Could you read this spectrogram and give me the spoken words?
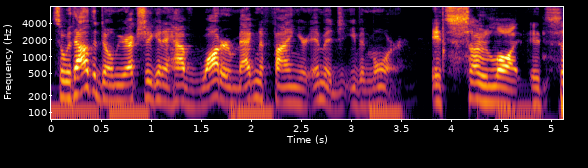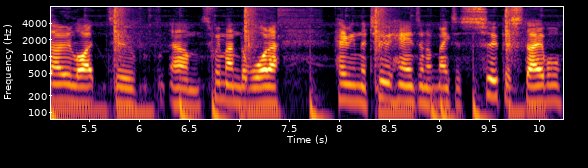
So without the dome, you're actually going to have water magnifying your image even more. It's so light. It's so light to um, swim underwater. Having the two hands on it makes it super stable.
